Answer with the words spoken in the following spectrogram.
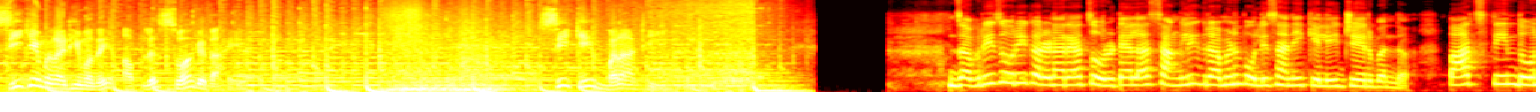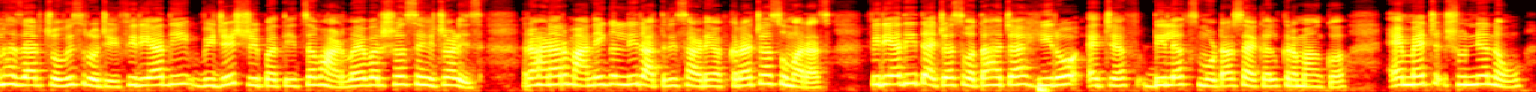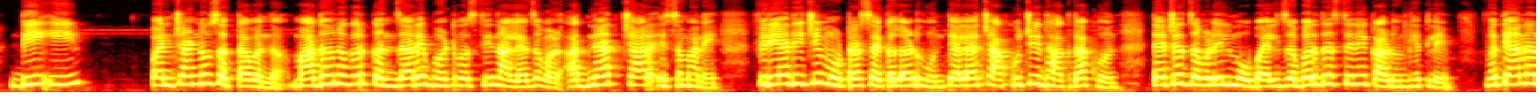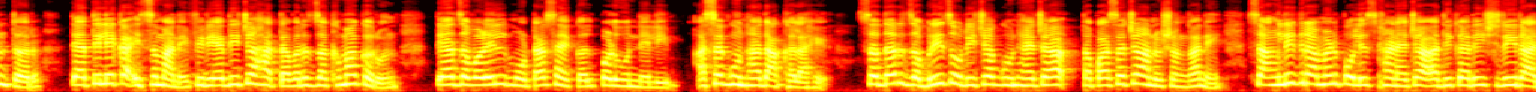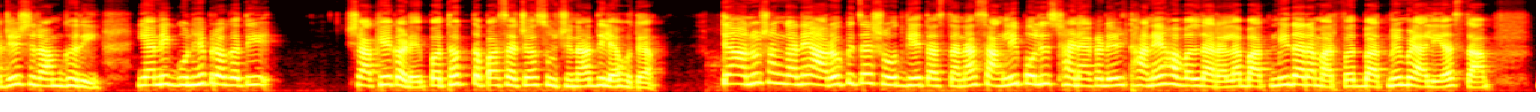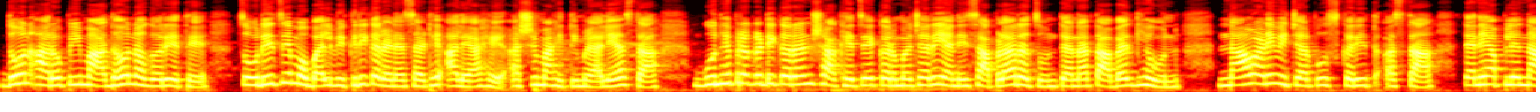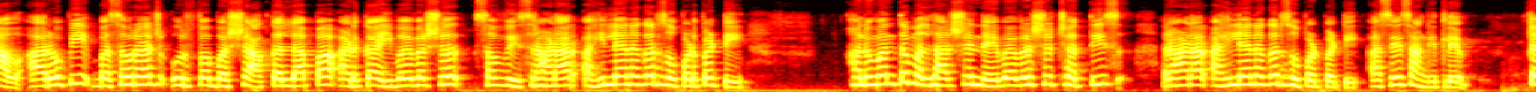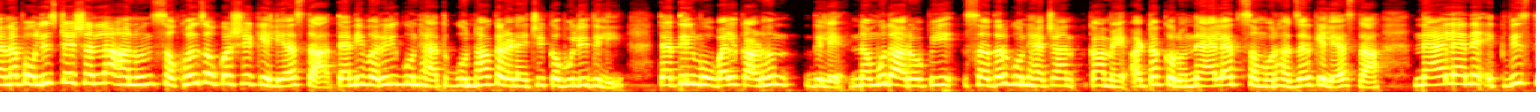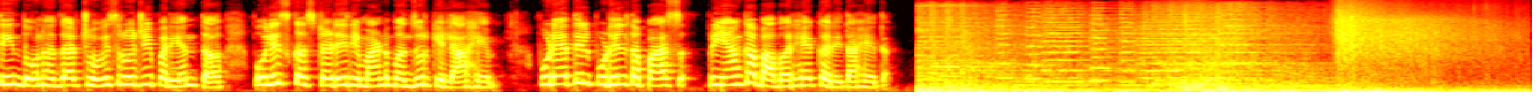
C के मराठीमध्ये आपलं स्वागत आहे. C K Marathi. जबरी चोरी करणाऱ्या चोरट्याला सांगली ग्रामीण पोलिसांनी केली जेरबंद. पाच तीन दोन हजार चोवीस रोजी फिर्यादी विजय श्रीपती चव्हाण वय वर्ष सेहेचाळीस राहणार माने गल्ली रात्री साडे अकराच्या सुमारास. फिर्यादी त्याच्या स्वतःच्या Hero H F Deluxe motorcycle क्रमांक एम एच शून्य नऊ डी ई पंच्याण्णव सत्तावन्न. माधवनगर कंजारे भटवस्ती नाल्याजवळ अज्ञात चार इसमाने फिर्यादीची मोटारसायकल अडवून त्याला चाकूची धाक दाखवून त्याच्या जवळील मोबाईल जबरदस्तीने काढून घेतले व त्यानंतर त्यातील एका इसमाने फिर्यादीच्या हातावर जखमा करून त्याजवळील मोटारसायकल पळवून नेली. असा गुन्हा दाखल आहे. सदर जबरी चोरीच्या गुन्ह्याच्या तपासाच्या अनुषंगाने सांगली ग्रामीण पोलीस ठाण्याच्या अधिकारी श्री राजेश रामघरी यांनी गुन्हे प्रगती शाखेकडे पथक तपासाच्या सूचना दिल्या होत्या. त्या अनुषंगाने आरोपीचा शोध घेत असताना सांगली पोलीस ठाण्याकडील ठाणे हवालदाराला बातमीदारामार्फत बातमी मिळाली असता दोन आरोपी माधवनगर येथे चोरीचे मोबाईल विक्री करण्यासाठी आले आहे अशी माहिती मिळाली असता गुन्हे प्रकटीकरण शाखेचे कर्मचारी यांनी सापळा रचून त्यांना ताब्यात घेऊन नाव आणि विचारपूस करीत असता त्यांनी आपले नाव आरोपी बसवराज उर्फ बशा कल्लाप्पा अडकाई वय वर्ष सव्वीस राहणार अहिल्यानगर झोपडपट्टी हनुमंत मल्हार शिंदे वय वर्ष छत्तीस राहणार अहिल्यानगर झोपडपट्टी असे सांगितले. त्यांना पोलीस स्टेशनला आणून सखोल चौकशी केली असता त्यांनी वरील गुन्ह्यात गुन्हा करण्याची कबुली दिली. त्यातील मोबाईल काढून दिले. नमूद आरोपी सदर गुन्ह्याच्या कामे अटक करून न्यायालयात समोर हजर केले असता न्यायालयाने एकवीस तीन दोन हजार चोवीस रोजीपर्यंत पोलीस कस्टडी रिमांड मंजूर केला आहे. पुण्यातील पुढील तपास प्रियांका बाबर हे करीत आहेत.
